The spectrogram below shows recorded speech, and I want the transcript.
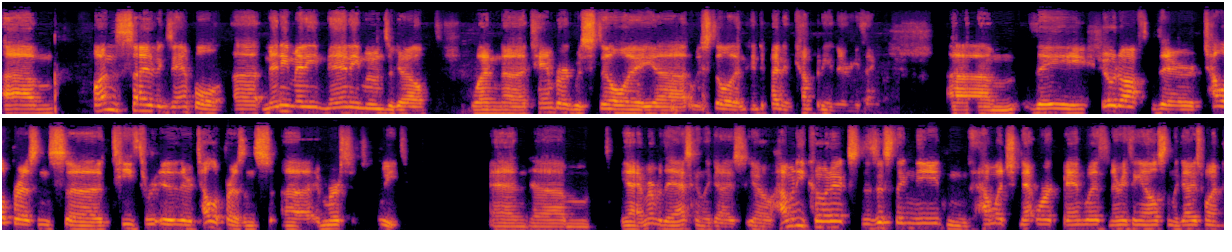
um, fun side of example. Uh, many, many, many moons ago, when uh, Tandberg was still a uh, was still an independent company and everything, um, they showed off their telepresence uh, T3, uh, their telepresence uh, immersive suite, and um, yeah, I remember they asking the guys, you know, how many codecs does this thing need, and how much network bandwidth and everything else, and the guys went,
